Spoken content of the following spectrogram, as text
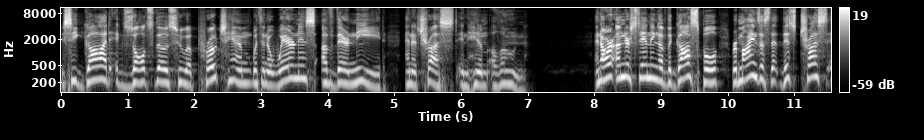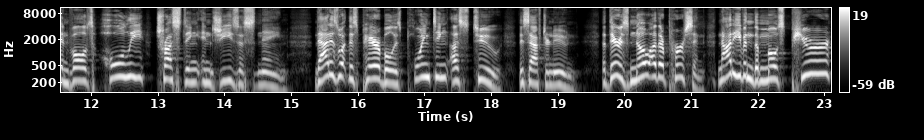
You see, God exalts those who approach Him with an awareness of their need and a trust in Him alone. And our understanding of the gospel reminds us that this trust involves wholly trusting in Jesus' name. That is what this parable is pointing us to this afternoon. That there is no other person, not even the most pure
